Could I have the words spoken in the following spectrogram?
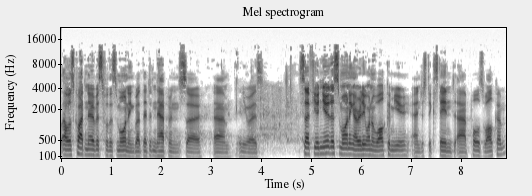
um, I was quite nervous for this morning, but that didn't happen. So, anyways. So if you're new this morning, I really want to welcome you and just extend uh, Paul's welcome.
